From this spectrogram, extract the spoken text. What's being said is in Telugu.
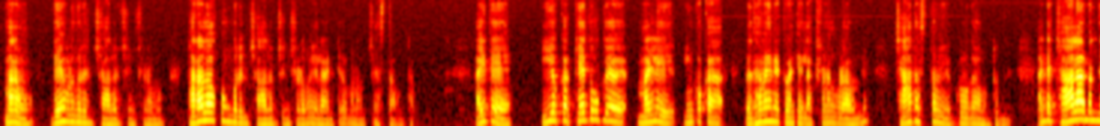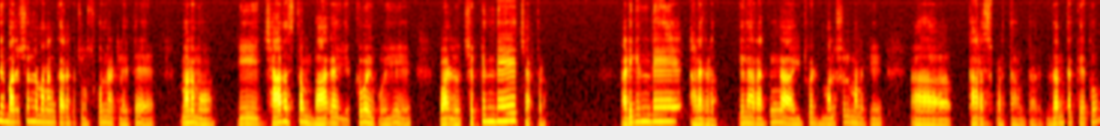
మనం దేవుడి గురించి ఆలోచించడము పరలోకం గురించి ఆలోచించడము ఇలాంటివి మనం చేస్తూ ఉంటాం. అయితే ఈ యొక్క కేతువుకి మళ్ళీ ఇంకొక విధమైనటువంటి లక్షణం కూడా ఉంది. చాదస్తం ఎక్కువగా ఉంటుంది. అంటే చాలామంది మనుషులను మనుషుల్ని మనం కనుక చూసుకున్నట్లయితే మనము ఈ చాదస్తం బాగా ఎక్కువైపోయి వాళ్ళు చెప్పిందే చెప్పడం అడిగిందే అడగడం ఇలా రకంగా ఇటువంటి మనుషులు మనకి తారసపడతా ఉంటారు. ఇదంతా కేతు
